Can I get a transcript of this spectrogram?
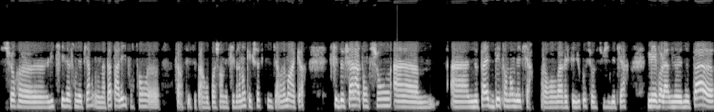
sur euh, l'utilisation des pierres, on n'a pas parlé pourtant, euh, enfin c'est pas un reproche, hein, mais c'est vraiment quelque chose qui me tient vraiment à cœur, c'est de faire attention à, à ne pas être dépendant des pierres. Alors on va rester du coup sur le sujet des pierres, mais voilà, ne, ne pas, euh,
